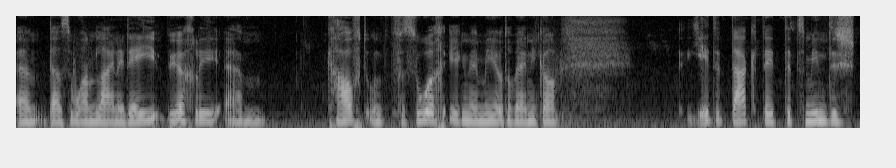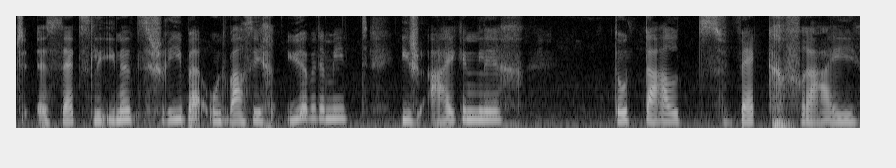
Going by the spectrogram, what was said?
ähm, das One Line a Day Büchlein ähm, gekauft und versuche irgendwie mehr oder weniger jeden Tag dort zumindest ein Sätzchen reinzuschreiben. Und was ich übe damit, ist eigentlich total zweckfrei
